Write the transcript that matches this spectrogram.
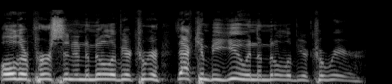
older person in the middle of your career, that can be you in the middle of your career.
